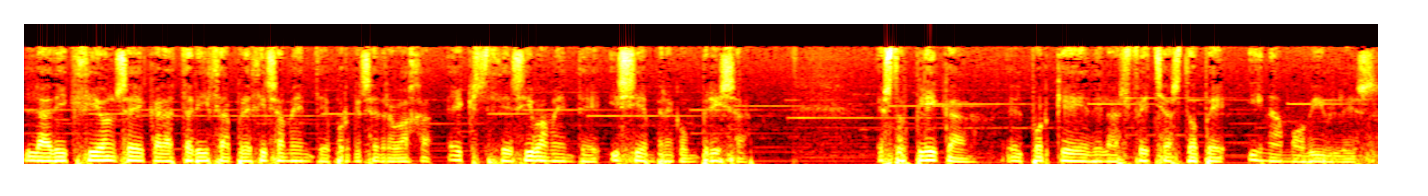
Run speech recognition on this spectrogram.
La adicción se caracteriza precisamente porque se trabaja excesivamente y siempre con prisa. Esto explica el porqué de las fechas tope inamovibles.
